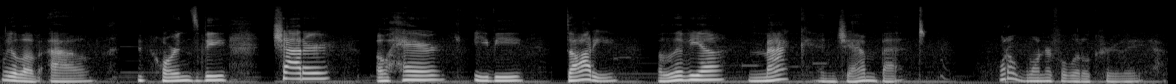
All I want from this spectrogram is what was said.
We love Al. Hornsby, Chadder, O'Hare, Phoebe, Dottie, Olivia, Mac, and Jambette. What a wonderful little crew they have.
